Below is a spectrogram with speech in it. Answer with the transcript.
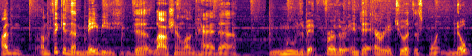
I'm I'm thinking that maybe the Lao Shan Lung had uh, moved a bit further into Area 2 at this point. Nope.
